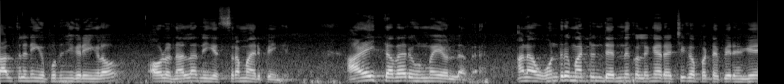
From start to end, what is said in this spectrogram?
காலத்தில் நீங்கள் புரிஞ்சுக்கிறீங்களோ அவ்வளோ நல்லா நீங்கள் சிரமமாக இருப்பீங்க. அழைத்தவர் உண்மையுள்ளவர். ஆனால் ஒன்று மட்டும் தெரிந்து கொள்ளுங்க ரட்சிக்கப்பட்ட பிறகு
